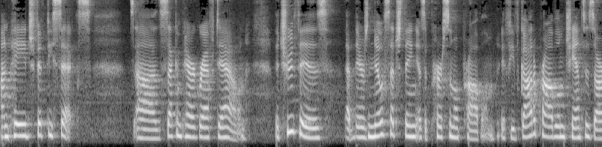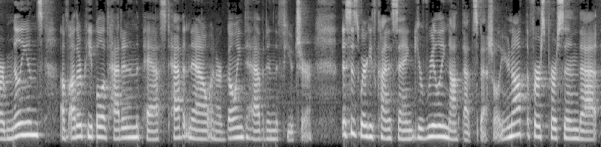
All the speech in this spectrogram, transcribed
On page fifty-six, uh, second paragraph down, the truth is that there's no such thing as a personal problem. If you've got a problem, chances are millions of other people have had it in the past, have it now, and are going to have it in the future. This is where he's kind of saying, You're really not that special. You're not the first person that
